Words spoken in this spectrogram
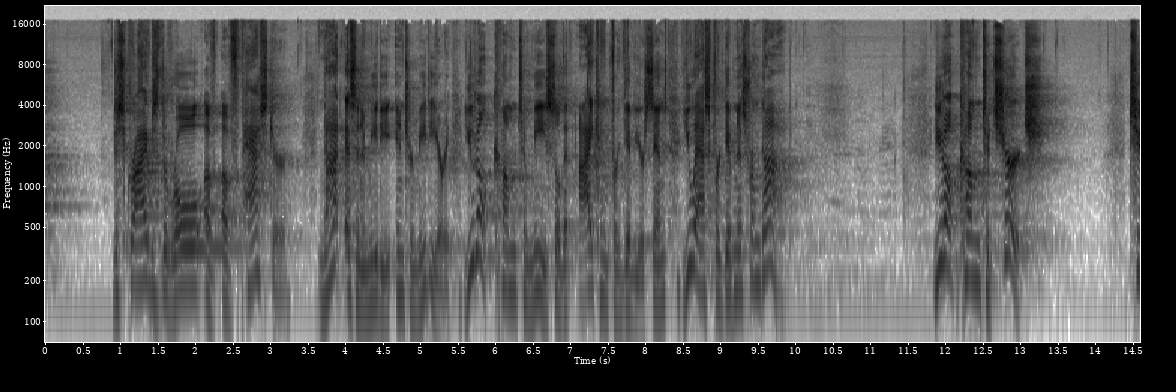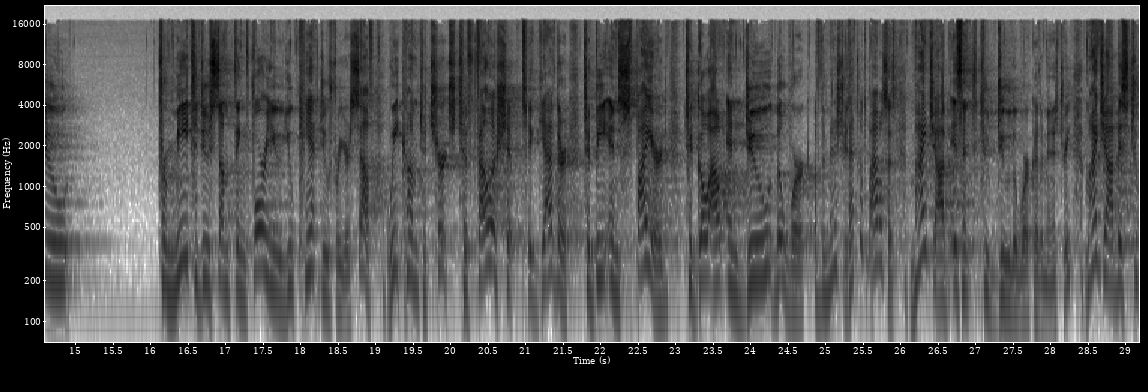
describes the role of, of pastor not as an immediate intermediary. You don't come to me so that I can forgive your sins. You ask forgiveness from God. You don't come to church to for me to do something for you you can't do for yourself. We come to church to fellowship together, to be inspired to go out and do the work of the ministry. That's what the Bible says. My job isn't to do the work of the ministry. My job is to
